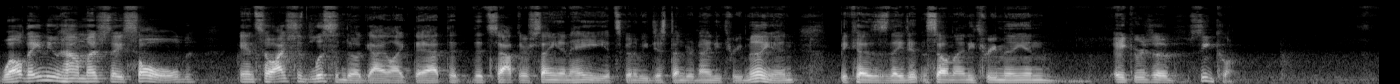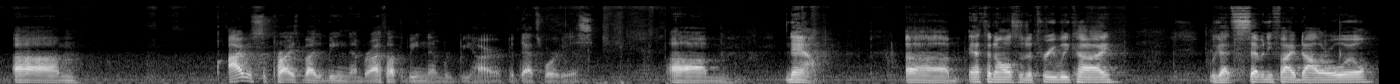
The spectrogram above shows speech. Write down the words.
Well, they knew how much they sold, and so I should listen to a guy like that, that that's out there saying, hey, it's going to be just under 93 million because they didn't sell 93 million acres of seed corn. Um, I was surprised by the bean number. I thought the bean number would be higher, but that's where it is. Um, now, uh, ethanol's at a three week high. We got $75 oil.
